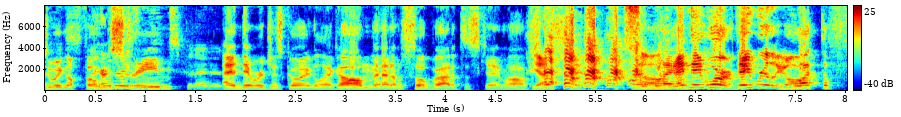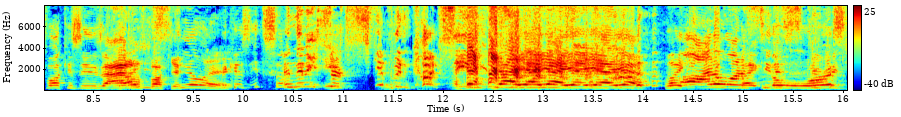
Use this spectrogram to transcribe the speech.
doing a this. I phone heard there was stream, leaks, but I didn't- and they were just going like, "Oh man, I'm so bad at this game." Oh yeah, shit. so, I'm like, and they were, they really are. what the fuck is this? I Why'd don't fucking it? because it's some, And then he it- starts skipping cutscenes. yeah, yeah, yeah, yeah, yeah, yeah. yeah. Like, Oh, I don't want to like see the worst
